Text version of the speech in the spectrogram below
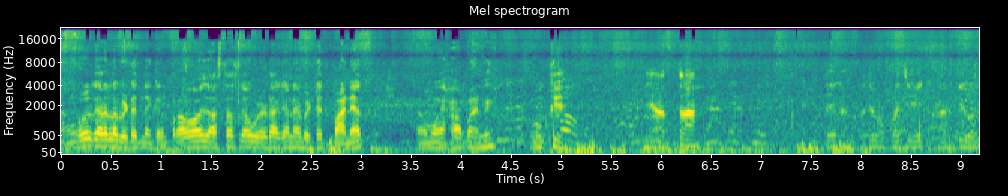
आंघोळ करायला भेटत नाही कारण प्रवाह जास्त असला उड्या टाकायला नाही भेटत पाण्यात. त्यामुळे हा पाणी ओके. आणि आत्ता इथे गणपती बाप्पाची एक आरती होईल.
